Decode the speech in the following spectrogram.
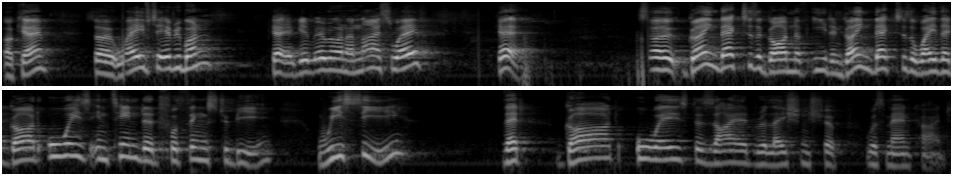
Okay? So wave to everyone. Okay, give everyone a nice wave. Okay. So, going back to the Garden of Eden, going back to the way that God always intended for things to be, we see that God always desired relationship with mankind.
